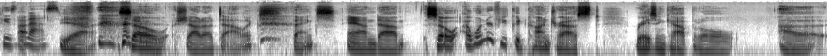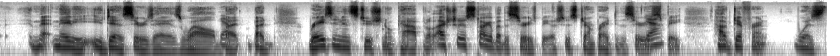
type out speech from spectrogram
he's the uh, best. yeah. So shout out to Alex. Thanks. And um, so I wonder if you could contrast raising capital. Uh, maybe you did a Series A as well, yep. but but raising institutional capital. Actually, let's talk about the Series B. Let's just jump right to the Series yeah. B. How different was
